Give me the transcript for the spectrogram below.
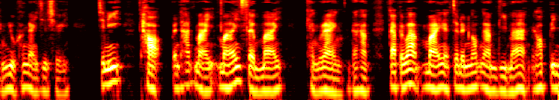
งอยู่ข้างในเฉยๆทีนี้เถาะเป็นธาตุไม้ไม้เสริมไม้แข็งแรงนะครับกลายเป็นว่าไม้เนี่ยจะเจริญงอกงามดีมากนะครับเป็น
